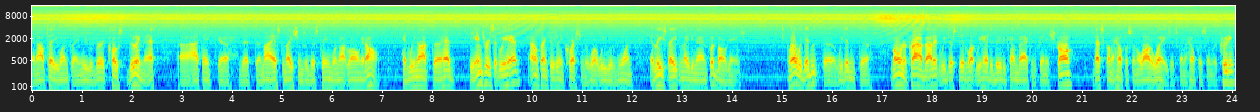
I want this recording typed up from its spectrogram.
And I'll tell you one thing, we were very close to doing that. Uh, I think uh, that uh, my estimations of this team were not wrong at all. Had we not had the injuries that we had, I don't think there's any question of what we would have won at least eight and maybe nine football games. Well, we didn't. Uh, we didn't uh, moan or cry about it. We just did what we had to do to come back and finish strong. That's going to help us in a lot of ways. It's going to help us in recruiting.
